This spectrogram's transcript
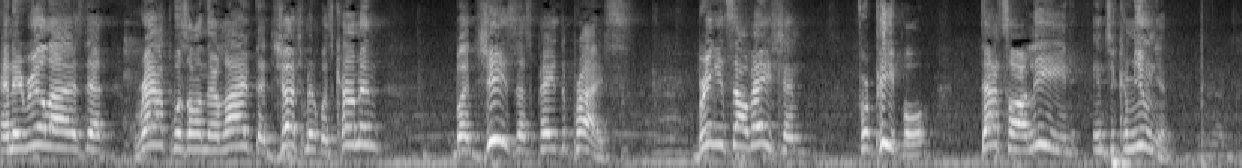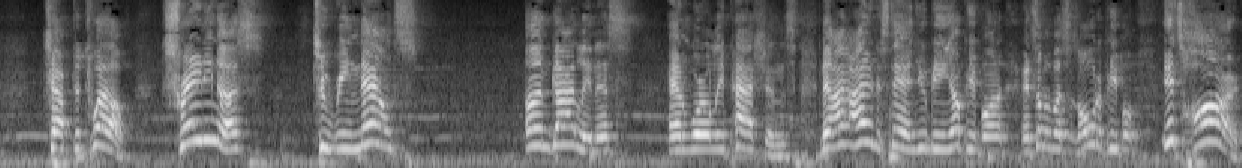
and they realized that wrath was on their life, that judgment was coming, but Jesus paid the price. Bringing salvation for people, that's our lead into communion. Chapter 12, training us to renounce ungodliness and worldly passions. Now, I, I, understand you being young people and some of us as older people, it's hard.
